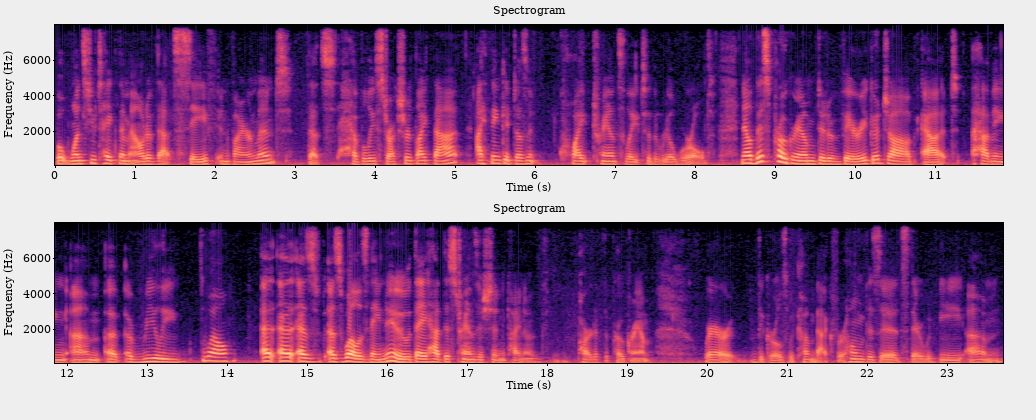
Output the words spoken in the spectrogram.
But once you take them out of that safe environment that's heavily structured like that, I think it doesn't quite translate to the real world. Now, this program did a very good job at having um, a, a really, well, as, as well as they knew, they had this transition kind of part of the program where the girls would come back for home visits. There would be, um,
